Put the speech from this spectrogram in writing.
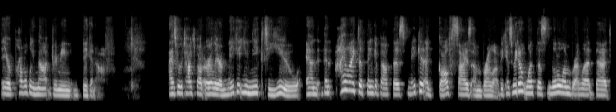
you're probably not dreaming big enough. As we talked about earlier, make it unique to you. And then I like to think about this make it a golf size umbrella because we don't want this little umbrella that,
